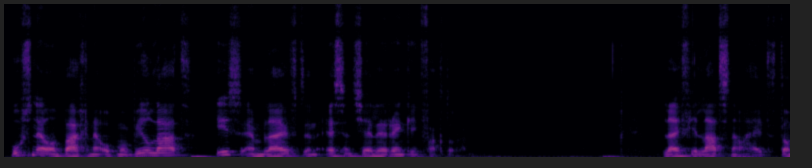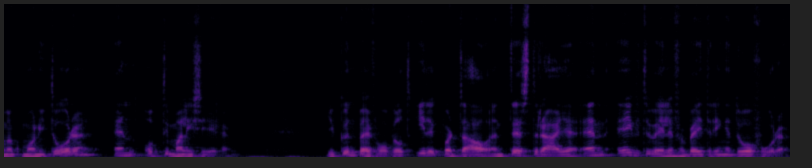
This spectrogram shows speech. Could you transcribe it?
Hoe snel een pagina op mobiel laat is en blijft een essentiële rankingfactor. Blijf je laadsnelheid dan ook monitoren en optimaliseren. Je kunt bijvoorbeeld ieder kwartaal een test draaien en eventuele verbeteringen doorvoeren.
